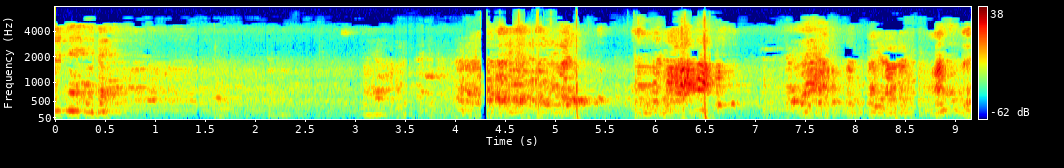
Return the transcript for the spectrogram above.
いいたします。マジで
